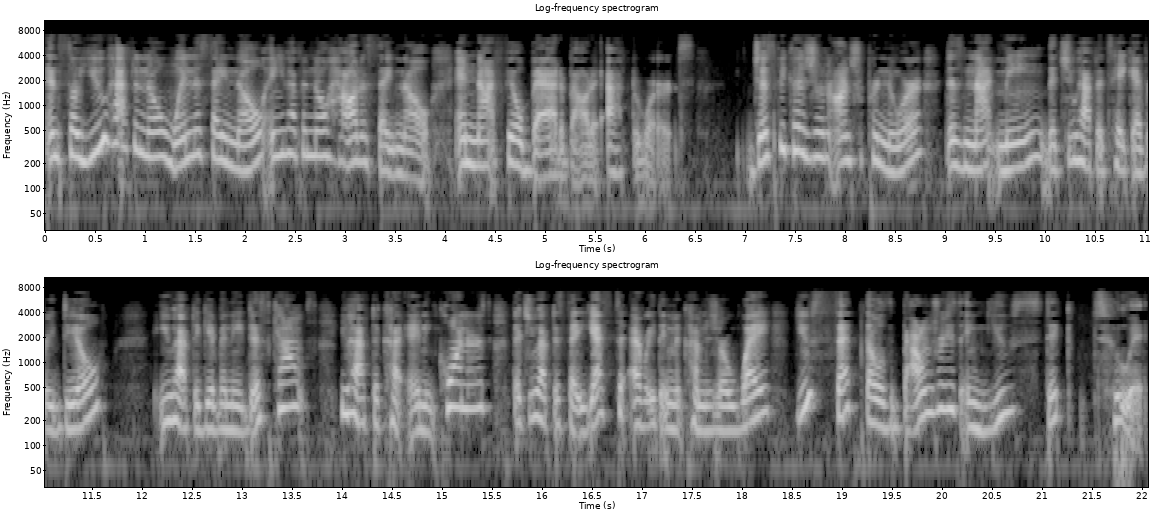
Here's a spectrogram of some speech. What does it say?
And so you have to know when to say no and you have to know how to say no and not feel bad about it afterwards. Just because you're an entrepreneur does not mean that you have to take every deal. You have to give any discounts. You have to cut any corners, that you have to say yes to everything that comes your way. You set those boundaries and you stick to it.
